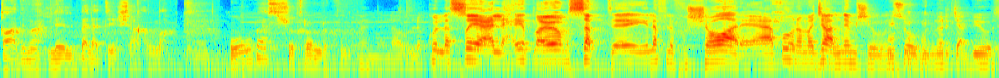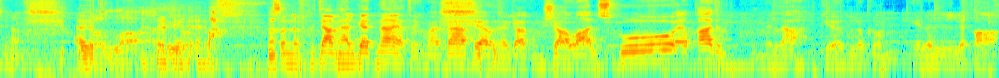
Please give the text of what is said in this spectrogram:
قادمة للبلد إن شاء الله. وبس شكرا لكم. بإذن الله ولكل الصيع اللي حيطلعوا يوم السبت يلفلفوا الشوارع. يعطونا مجال نمشي ونسوق ونرجع بيوتنا. أي والله أي والله. وصلنا في ختام حلقتنا يعطيكم ألف عافية ونلقاكم إن شاء الله الأسبوع القادم بإذن الله. كذا أقول لكم إلى اللقاء.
